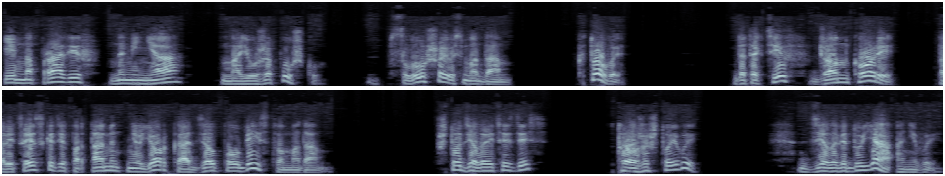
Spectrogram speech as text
и направив на меня мою же пушку. «Слушаюсь, мадам. Кто вы?» «Детектив Джон Кори, полицейский департамент Нью-Йорка, отдел по убийствам, мадам». «Что делаете здесь?» «То же, что и вы». «Дело веду я, а не вы».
